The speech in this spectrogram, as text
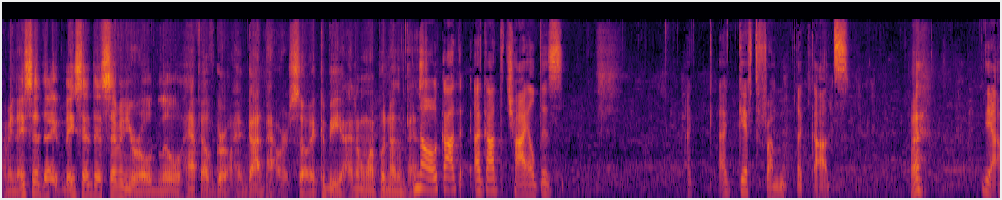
I mean, they said they they said that seven year old little half elf girl had god powers, so it could be. I don't want to put nothing past. No, God, a God child is a, a gift from the gods. What? Yeah,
